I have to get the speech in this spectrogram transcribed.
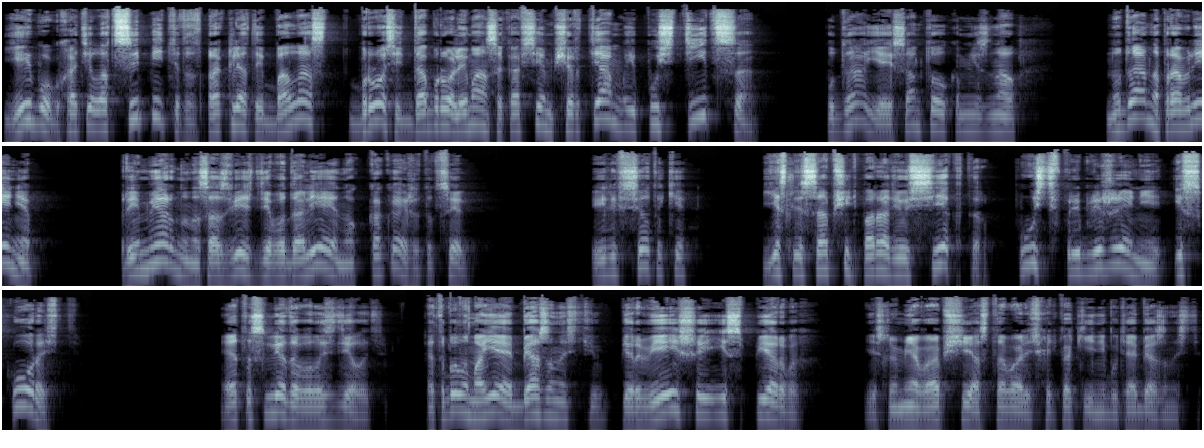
ей-богу, хотел отцепить этот проклятый балласт, бросить добро Лиманса ко всем чертям и пуститься. Куда, я и сам толком не знал. Ну да, направление, Примерно на созвездие Водолея, но какая же это цель? Или все-таки, если сообщить по радио сектор, пусть в приближении, и скорость? Это следовало сделать. Это было моей обязанностью, первейшей из первых, если у меня вообще оставались хоть какие-нибудь обязанности.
